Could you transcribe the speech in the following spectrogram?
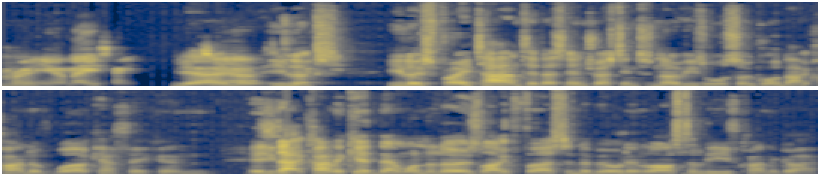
Mm. pretty amazing. Yeah, So, no, he looks he looks very talented. That's interesting to know. He's also got that kind of work ethic, and is he that kind of kid? Then one of those like first in the building, last to leave kind of guy.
